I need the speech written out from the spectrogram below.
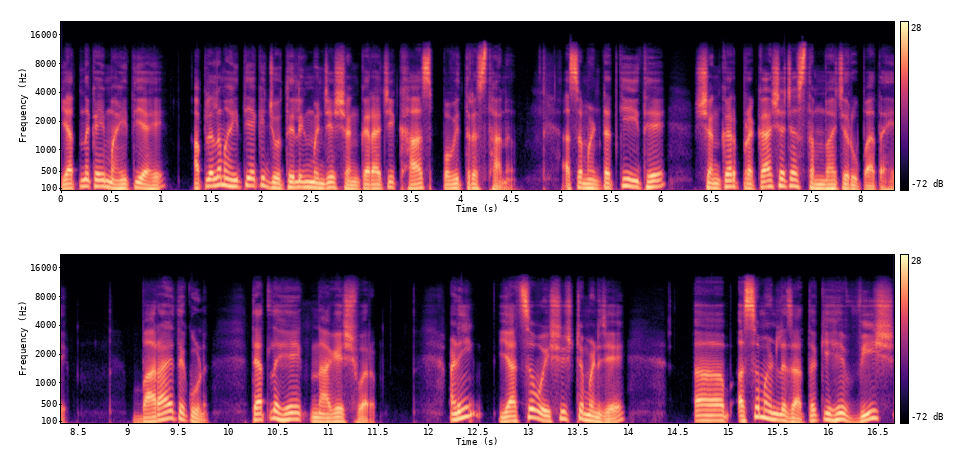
यातनं काही माहिती आहे? आपल्याला माहिती आहे की ज्योतिर्लिंग म्हणजे शंकराची खास पवित्र स्थानं. असं म्हणतात की इथे शंकर प्रकाशाच्या स्तंभाच्या रूपात आहे. बारा आहे ते त्यातलं हे एक नागेश्वर. आणि याचं वैशिष्ट्य म्हणजे असं म्हणलं जातं की हे विष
